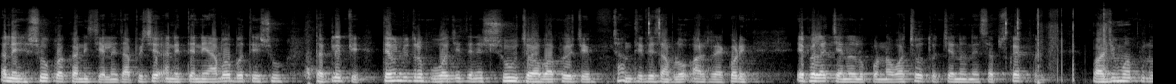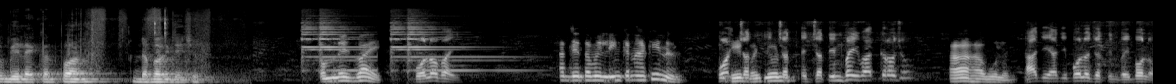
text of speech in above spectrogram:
અને શું પ્રકારની ચેલેન્જ આપી છે અને તેને આ બાબતે શું તકલીફ છે. તેમજ મિત્રો ભુવાજી તેને શું જવાબ આપ્યો છે? શાંતિથી સાંભળો આ રેકોર્ડિંગ એ પહેલાં ચેનલ ઉપર નવા છો તો ચેનલને સબસ્ક્રાઈબ કરી બાજુમાં પેલું બેલ આઇકન પણ દબાવી દેજો. કમલેશભાઈ બોલો ભાઈ. આજે તમે લિંક નાખી ને જે ભાઈઓ- જતીનભાઈ વાત કરો છો? હા હા બોલો. હાજી હાજી બોલો જતીનભાઈ બોલો.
